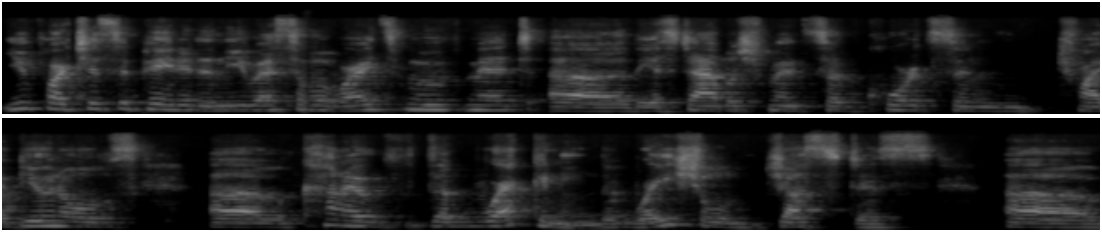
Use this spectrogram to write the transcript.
you participated in the US Civil Rights Movement, uh, the establishments of courts and tribunals, uh, kind of the reckoning, the racial justice uh,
